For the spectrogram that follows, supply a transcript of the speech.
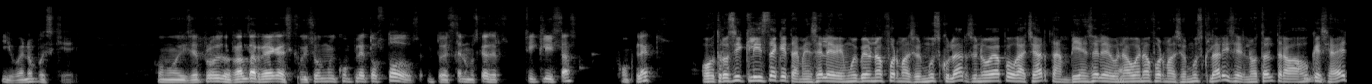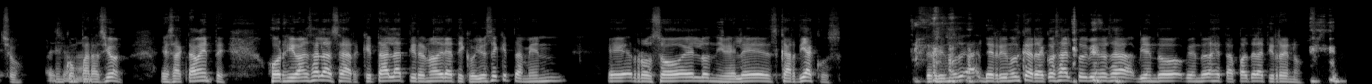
y bueno, pues que, como dice el profesor Aldarriaga, es que hoy son muy completos todos, entonces tenemos que ser ciclistas completos. Otro ciclista que también se le ve muy bien una formación muscular. Si uno ve a Pogachar, también se le ve una buena formación muscular y se nota el trabajo que se ha hecho en comparación. Exactamente. Jorge Iván Salazar, ¿qué tal la Tirreno Adriático? Yo sé que también eh, rozó en los niveles cardíacos, de ritmos, cardíacos altos viendo, viendo, viendo las etapas de la Tirreno.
